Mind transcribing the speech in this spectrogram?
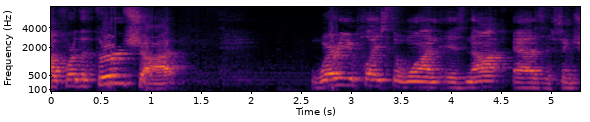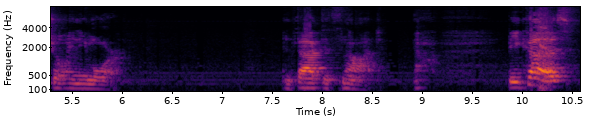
Now for the third shot, where you place the one is not as essential anymore. In fact, it's not. because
